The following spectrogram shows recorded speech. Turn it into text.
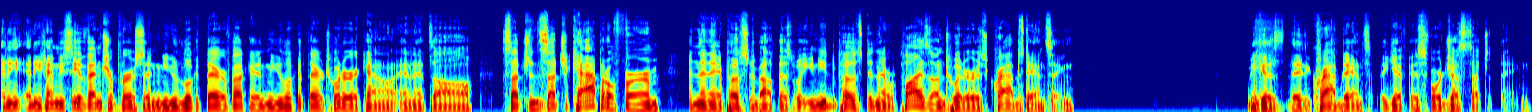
any anytime you see a venture person, you look at their fucking, you look at their Twitter account, and it's all such and such a capital firm, and then they're posting about this. What you need to post in their replies on Twitter is crabs dancing, because the crab dance gif is for just such a thing.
